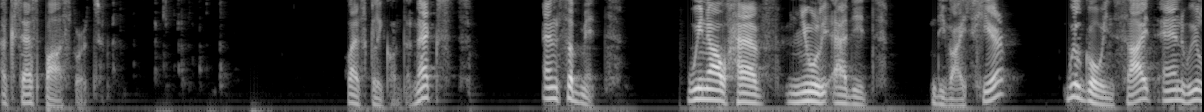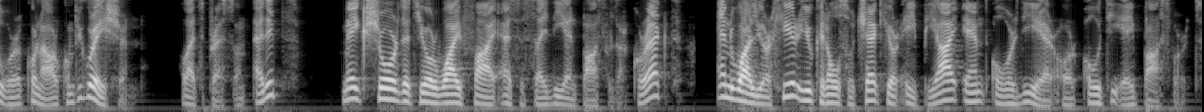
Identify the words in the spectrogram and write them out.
access password. Let's click on the next and submit. We now have newly added device here. We'll go inside and we'll work on our configuration. Let's press on edit. Make sure that your Wi-Fi SSID and password are correct and while you're here, you can also check your API and over-the-air or OTA password.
